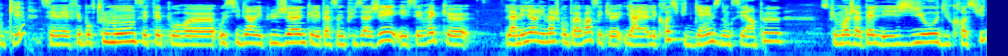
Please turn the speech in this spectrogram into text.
Ok. C'est fait pour tout le monde. C'est fait pour euh, aussi bien les plus jeunes que les personnes plus âgées. Et c'est vrai que la meilleure image qu'on peut avoir, c'est qu'il y a les CrossFit Games. Donc c'est un peu ce que moi j'appelle les JO du CrossFit.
